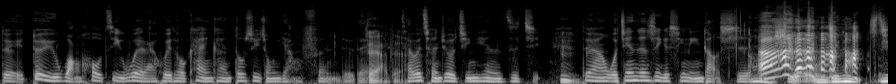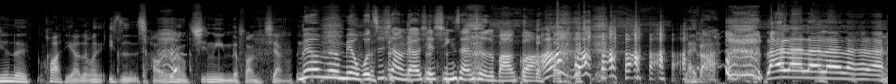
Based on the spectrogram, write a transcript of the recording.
对，对于往后自己未来回头看一看，都是一种养分，对不对？对啊，对，才会成就今天的自己。嗯，对啊，我今天真是一个心灵导师啊！是，我们今天今天的话题啊，怎么一直朝向心灵的方向？没有，没有，没有，我只想聊一些新三色的八卦啊！来吧，来来来来来来，哎，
